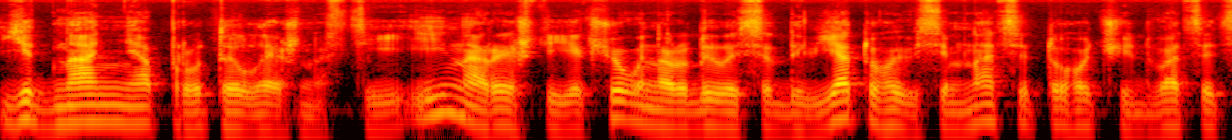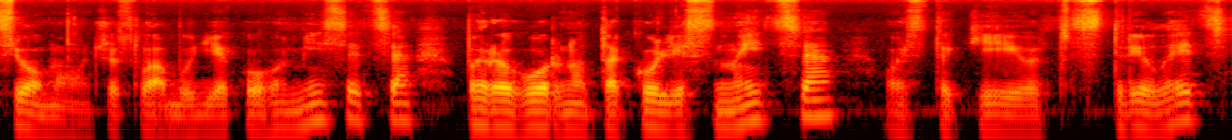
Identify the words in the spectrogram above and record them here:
Єднання протилежності. І нарешті, якщо ви народилися 9, 18 чи 27 числа будь-якого місяця, перегорнута колісниця, ось такий от стрілець,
